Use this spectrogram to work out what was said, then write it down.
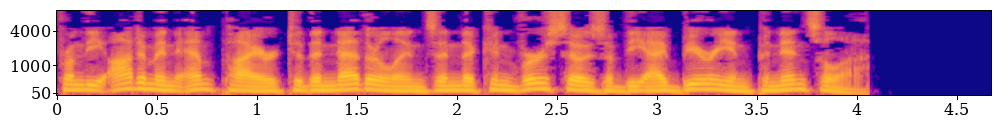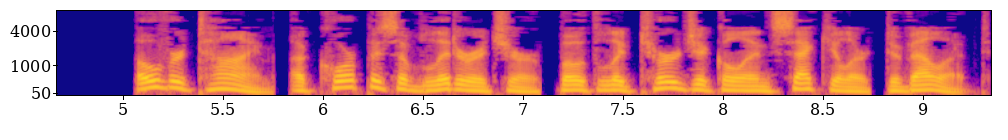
from the Ottoman Empire to the Netherlands and the conversos of the Iberian Peninsula. Over time, a corpus of literature, both liturgical and secular, developed.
